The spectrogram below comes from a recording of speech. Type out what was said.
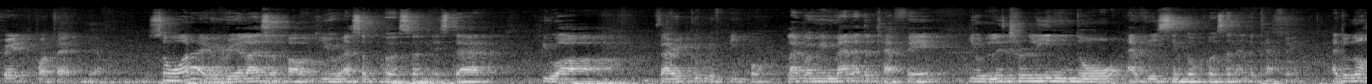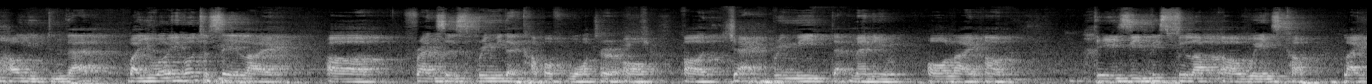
create content. Yeah. So what I realize about you as a person is that you are very good with people. Like when we met at the cafe, you literally know every single person at the cafe. I don't know how you do that, but you were able to say like, uh, Francis, bring me that cup of water, or uh, Jack, bring me that menu, or like um, Daisy, please fill up uh, Wayne's cup. Like,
